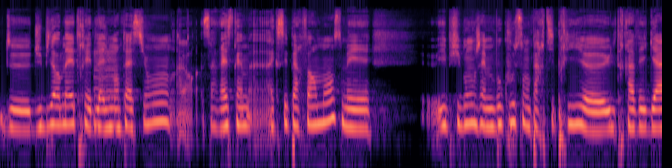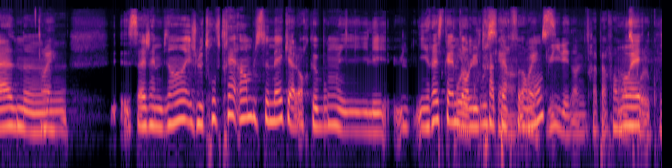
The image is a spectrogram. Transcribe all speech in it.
de, du bien-être et de mhm. l'alimentation. Alors ça reste quand même axé performance, mais et puis bon j'aime beaucoup son parti pris ultra vegan. Ouais ça j'aime bien et je le trouve très humble ce mec alors que bon il est il reste quand même dans l'ultra performance. lui il est dans l'ultra performance pour le coup.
